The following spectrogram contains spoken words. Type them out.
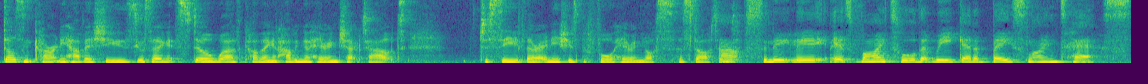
doesn't currently have issues, you're saying it's still worth coming and having your hearing checked out to see if there are any issues before hearing loss has started? Absolutely. It's vital that we get a baseline test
